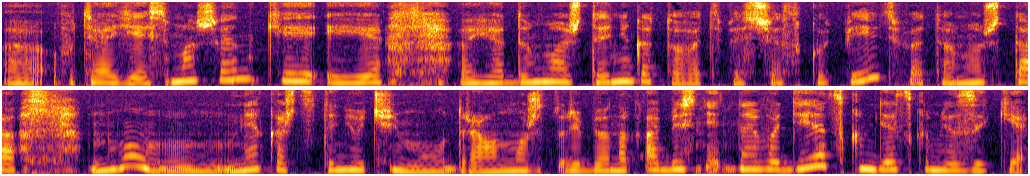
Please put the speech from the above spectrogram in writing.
А, у тебя есть машинки, и я думаю, что я не готова тебе сейчас купить, потому что, ну, мне кажется, это не очень мудро. Он может ребенок объяснить на его детском, детском языке.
